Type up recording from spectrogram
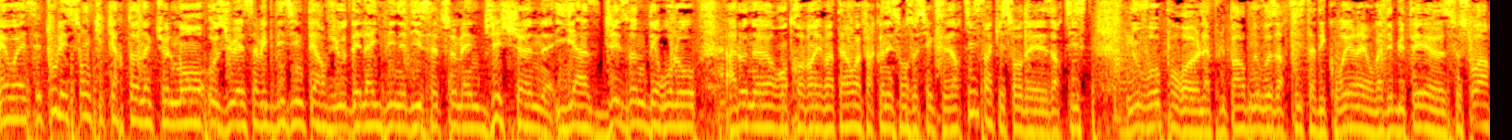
Eh ouais, c'est tous les sons qui cartonnent actuellement aux US avec des interviews, des live inédits cette semaine. Jason, Yaz, Jason Derulo à l'honneur entre 20 et 21. On va faire connaissance aussi avec ces artistes hein, qui sont des artistes nouveaux pour euh, la plupart de nouveaux artistes à découvrir et on va débuter euh, ce soir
